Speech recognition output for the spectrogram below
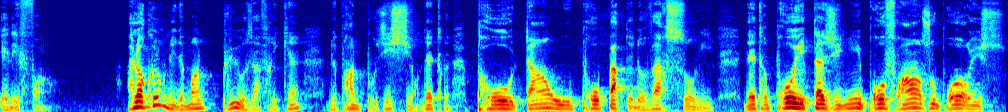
éléphants. Alors que l'on ne demande plus aux Africains de prendre position, d'être pro-OTAN ou pro-pacte de Varsovie, d'être pro-États-Unis, pro-France ou pro-Russe.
